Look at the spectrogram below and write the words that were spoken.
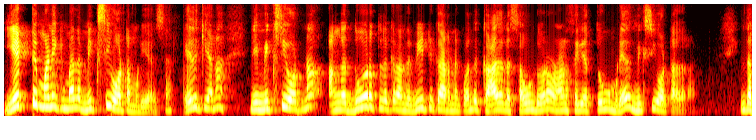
எட்டு மணிக்கு மேலே மிக்ஸி ஓட்ட முடியாது சார். எதுக்கு ஏன்னா நீ மிக்ஸி ஓட்டினா அங்கே தூரத்தில் இருக்கிற அந்த வீட்டுக்காரனுக்கு வந்து காதில் சவுண்ட் வரும் அவனால் சரியாக தூங்க முடியாது மிக்ஸி ஓட்டாதுறான். இந்த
